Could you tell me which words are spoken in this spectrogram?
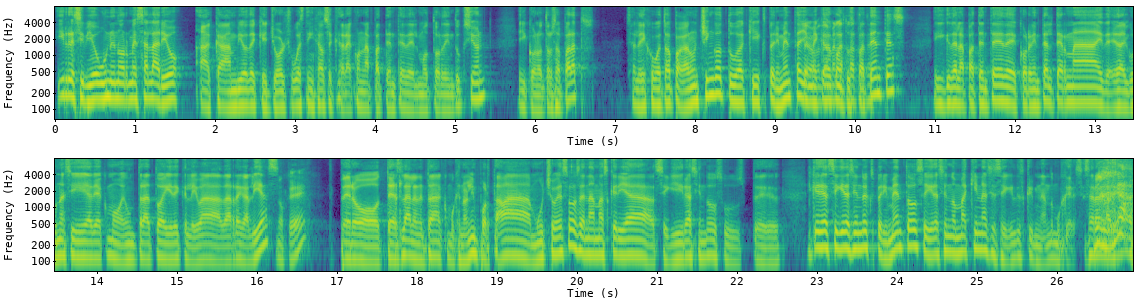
y recibió un enorme salario a cambio de que George Westinghouse se quedara con la patente del motor de inducción y con otros aparatos. Se le dijo, voy a pagar un chingo, tú aquí experimenta, yo me quedo con tus patentes. Y de la patente de corriente alterna y de, de algunas sí había como un trato ahí de que le iba a dar regalías. Ok. Pero Tesla, la neta, como que no le importaba mucho eso. O sea, nada más quería seguir haciendo sus. Eh, quería seguir haciendo experimentos, seguir haciendo máquinas y seguir discriminando mujeres. Esa era la idea.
